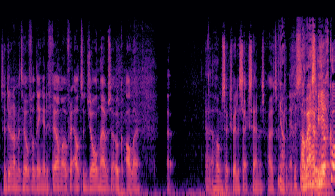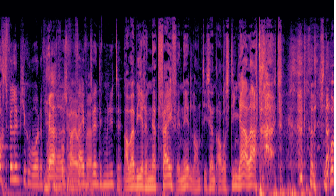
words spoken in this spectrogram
ze doen dat met heel veel dingen. Die film over Elton John hebben ze ook alle eh, eh, homoseksuele seksscènes uitgeknipt. dus dat Nou, we was een hebben heel kort filmpje geworden van Ja, eh, volgens mij ook, 25 minuten. Nou, we hebben hier een Net 5 in Nederland. Die zendt alles tien jaar later uit. dat is nog,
